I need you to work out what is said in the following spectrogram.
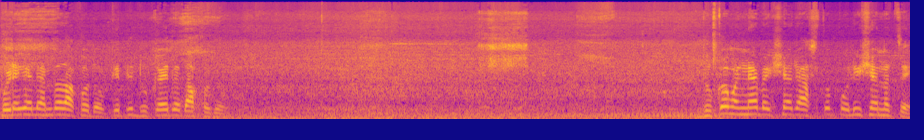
पुढे गेल्यानंतर दाखवतो किती धुकं आहे ते दाखवतो. धुकं म्हणण्यापेक्षा जास्त पोल्युशनच आहे.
